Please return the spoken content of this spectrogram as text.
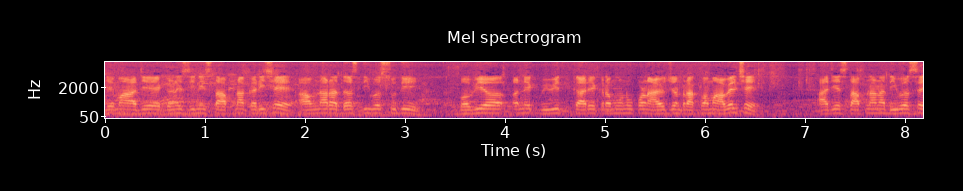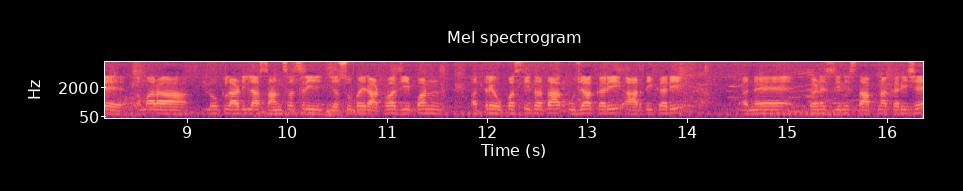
જેમાં આજે ગણેશજીની સ્થાપના કરી છે. આવનારા દસ દિવસ સુધી ભવ્ય અનેક વિવિધ કાર્યક્રમોનું પણ આયોજન રાખવામાં આવેલ છે. આજે સ્થાપનાના દિવસે અમારા લોકલાડીલા સાંસદ શ્રી જસુભાઈ રાઠવાજી પણ અત્રે ઉપસ્થિત હતા. પૂજા કરી, આરતી કરી. અને ગણેશજીની સ્થાપના કરી છે.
